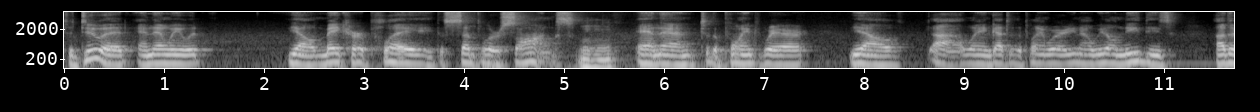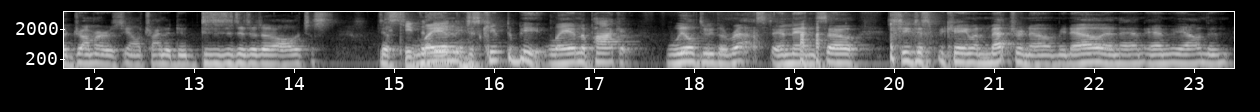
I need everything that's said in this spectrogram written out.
to do it. And then we would you know, make her play the simpler songs. Mm-hmm. And then to the point where, you know, uh, Wayne got to the point where, you know, we don't need these other drummers, you know, trying to do all just just keep lay in, just keep the beat, lay in the pocket. We'll do the rest. And then so she just became a metronome, you know, and and, and you know, and then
